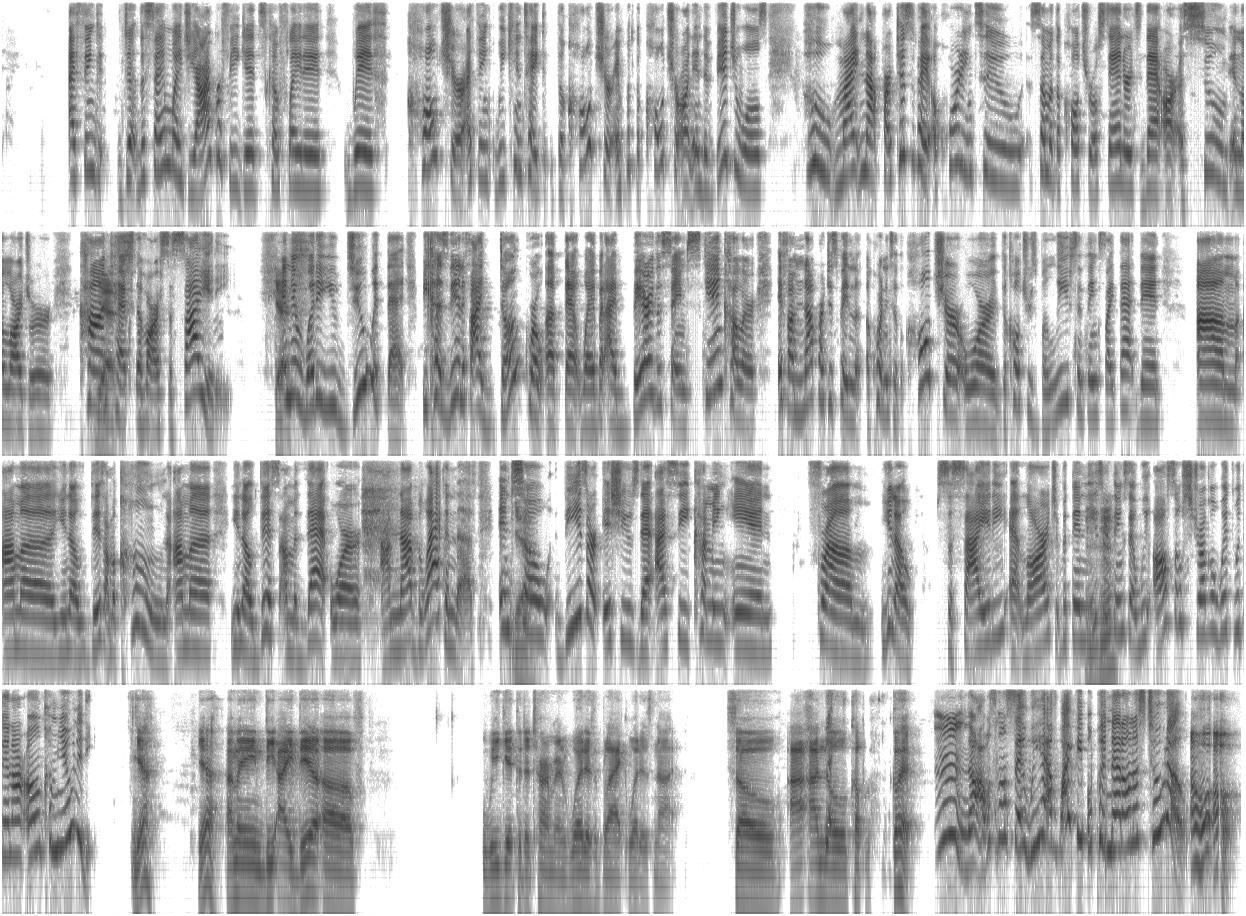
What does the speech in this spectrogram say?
I think the same way geography gets conflated with culture, I think we can take the culture and put the culture on individuals who might not participate according to some of the cultural standards that are assumed in the larger context yes. of our society. Yes. And then what do you do with that? Because then if I don't grow up that way, but I bear the same skin color, if I'm not participating according to the culture or the culture's beliefs and things like that, then um i'm a you know this i'm a coon i'm a you know this i'm a that or i'm not black enough and yeah. so these are issues that i see coming in from you know society at large but then these mm-hmm. are things that we also struggle with within our own community yeah yeah, I mean the idea of we get to determine what is black, what is not. So I, I know a couple. Go ahead. Mm, no, I was gonna say we have white people putting that on us too, though. Oh, oh,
